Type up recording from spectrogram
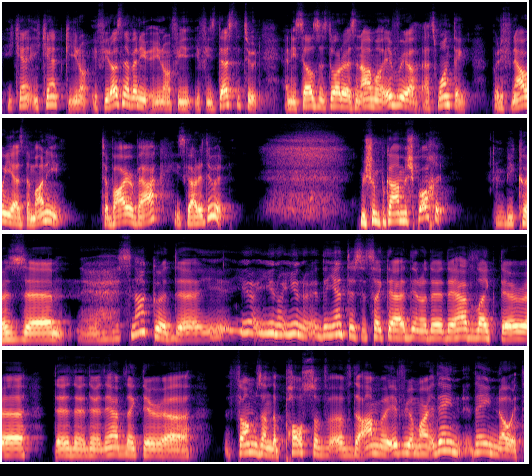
He can't, he can't, you know, if he doesn't have any, you know, if he, if he's destitute and he sells his daughter as an Amma Ivria, that's one thing. But if now he has the money to buy her back, he's got to do it. Because um, it's not good. Uh, you, you know, you know, the yentis. It's like that. You know, they they have like their uh, they, they, they have like their uh, thumbs on the pulse of, of the Amr Ivri They they know it.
